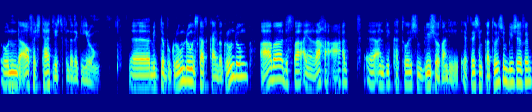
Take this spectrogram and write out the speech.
und auch verstaatlicht von der Regierung. Äh, mit der Begründung, es gab keine Begründung, aber das war ein Racheakt äh, an die katholischen Bischöfe, an die eritreischen katholischen Bischöfe,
